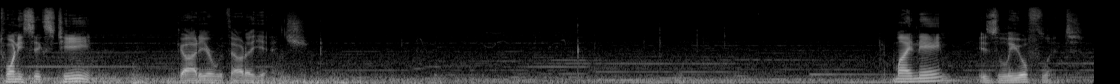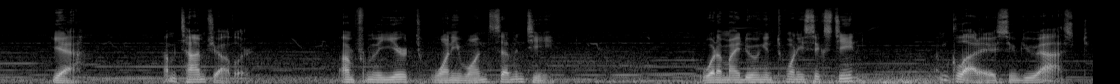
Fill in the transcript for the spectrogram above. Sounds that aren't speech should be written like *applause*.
Twenty sixteen. Got here without a hitch. My name is Leo Flint. Yeah, I'm a time traveler. I'm from the year 2117. What am I doing in 2016? I'm glad I assumed you asked.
